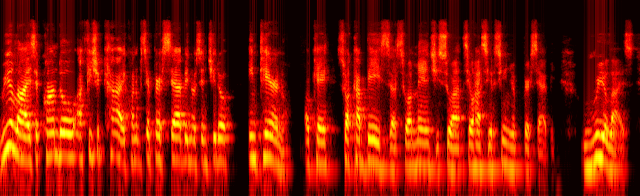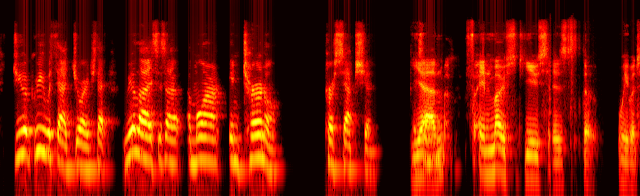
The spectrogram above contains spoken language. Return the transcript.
Realize é quando a ficha cai, quando você percebe no sentido interno, ok? Sua cabeça, sua mente, sua, seu raciocínio percebe. Realize. Do you agree with that, George? That realize is a, a more internal perception. Yeah, in most uses that we would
